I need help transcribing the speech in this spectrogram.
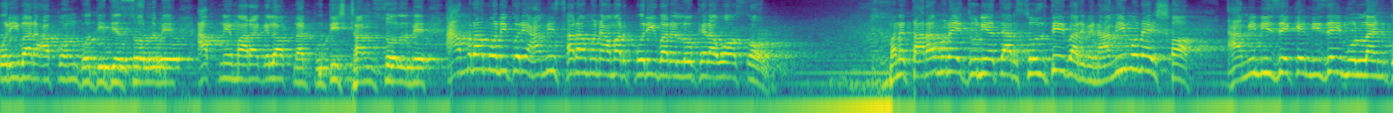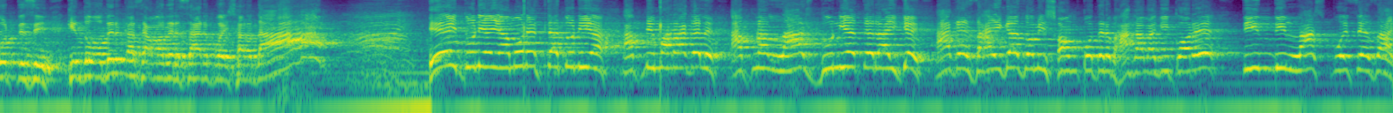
পরিবার আপন গতিতে চলবে, আপনি মারা গেলে আপনার প্রতিষ্ঠান চলবে। আমরা মনে করি আমি ছাড়া মনে আমার পরিবারের লোকেরা অসল মানে তারা মনে হয় দুনিয়াতে আর চলতেই পারবে না। আমি মনে হয় সব আমি নিজেকে নিজেই মূল্যায়ন করতেছি, কিন্তু ওদের কাছে আমাদের চার পয়সার দাম। এই দুনিয়া এমন একটা দুনিয়া, আপনি মারা গেলে আপনার লাশ দুনিয়াতে রাইকে আগে জায়গা জমি সম্পদের ভাগাভাগি করে, তিন দিন লাশ পয়সে যায়,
